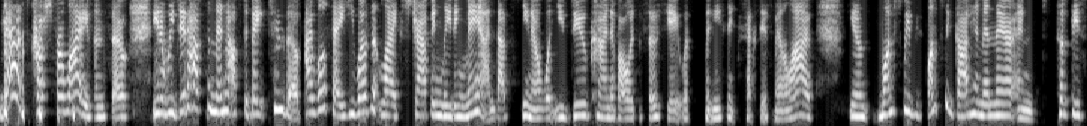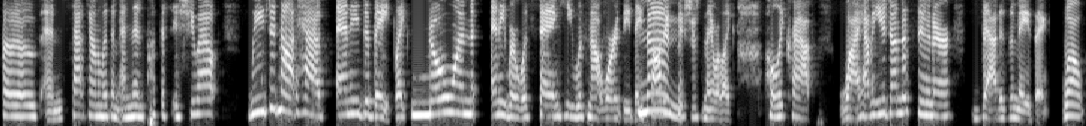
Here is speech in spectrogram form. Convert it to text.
yes, crushed for life. And so, you know, we did have some in-house debate too, though. I will say he wasn't like strapping leading man. That's you know what you do kind of always associate with when you think sexiest man alive. You know, once we once we got him in there and took these photos and sat down with him and then put this issue out we did not have any debate. Like no one anywhere was saying he was not worthy. They saw these pictures and they were like, holy crap, why haven't you done this sooner? That is amazing. Well,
